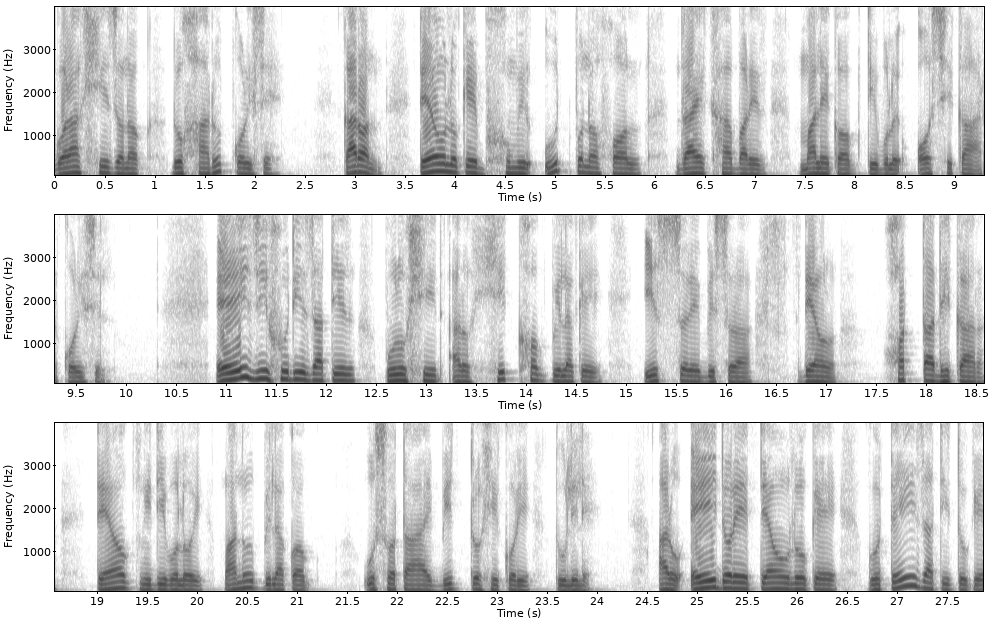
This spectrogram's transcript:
গৰাকীজনক দোষাৰোপ কৰিছে কাৰণ তেওঁলোকে ভূমিৰ উৎপন্ন ফল দ্ৰাইখাবাৰীৰ মালিকক দিবলৈ অস্বীকাৰ কৰিছিল। এই যিহুদী জাতিৰ পুৰোহিত আৰু শিক্ষকবিলাকে ঈশ্বৰে বিচৰা তেওঁৰ সত্বাধিকাৰ তেওঁক নিদিবলৈ মানুহবিলাকক উচতাই বিদ্ৰোহী কৰি তুলিলে। আৰু এইদৰে তেওঁলোকে গোটেই জাতিটোকে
